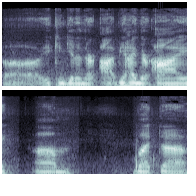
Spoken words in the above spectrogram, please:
Uh, it can get in their eye, behind their eye, um, but uh,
